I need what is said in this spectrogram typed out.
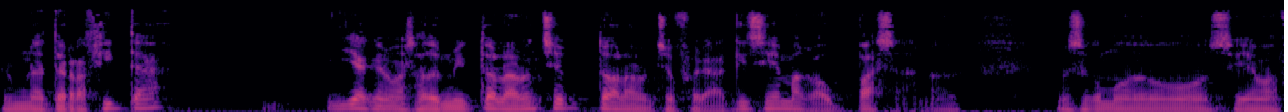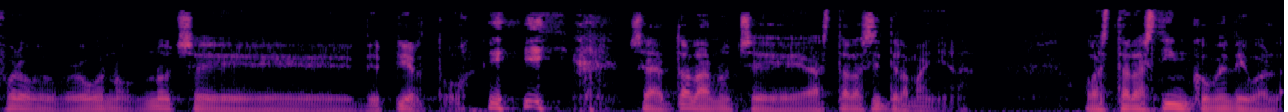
en una terracita, ya que no vas a dormir toda la noche, toda la noche fuera. Aquí se llama Gaupasa, ¿no? no sé cómo se llama afuera, pero bueno, noche despierto. o sea, toda la noche hasta las 7 de la mañana. O hasta las 5, me da igual.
